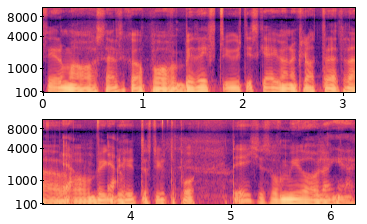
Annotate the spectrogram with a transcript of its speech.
firma og selskap og bedrift ut i skauen og klatret trær ja. og bygde ja. hytter styrte på. Det er ikke så mye av lenger.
